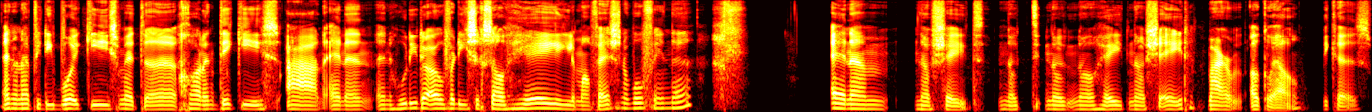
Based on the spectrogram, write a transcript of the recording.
En dan heb je die boykies met eh, gewoon een dickies aan en een, een hoodie erover die zichzelf helemaal fashionable vinden. En ehm no shade, no, no, no hate, no shade, maar ook wel, because,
